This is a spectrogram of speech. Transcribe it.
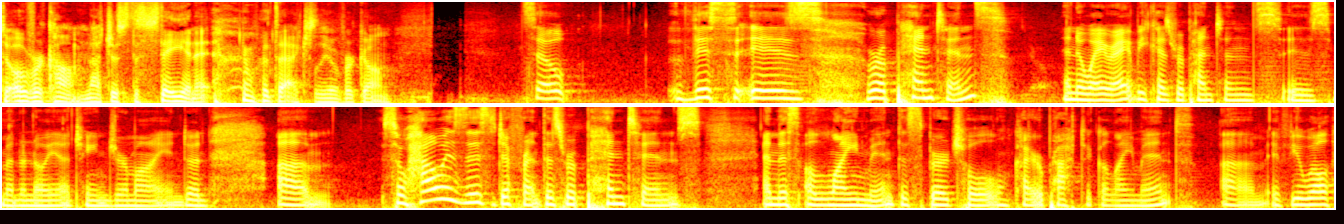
To overcome, not just to stay in it, but to actually overcome. So this is repentance in a way, right? Because repentance is metanoia, change your mind. And um, so, how is this different, this repentance and this alignment, the spiritual chiropractic alignment, um, if you will?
